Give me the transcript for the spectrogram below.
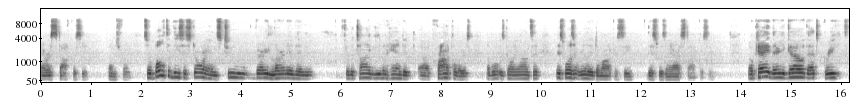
aristocracy comes from. So both of these historians, two very learned and for the time even handed uh, chroniclers of what was going on, said this wasn't really a democracy, this was an aristocracy. Okay, there you go. That's Greece,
